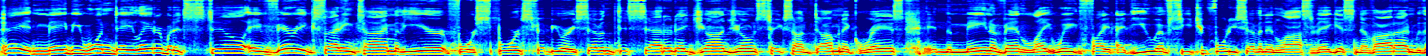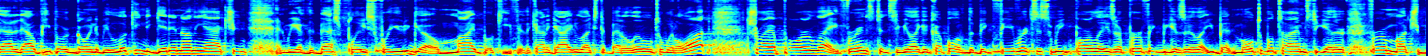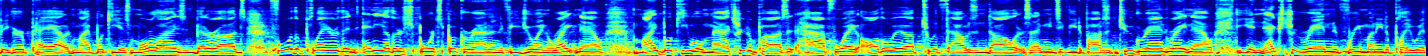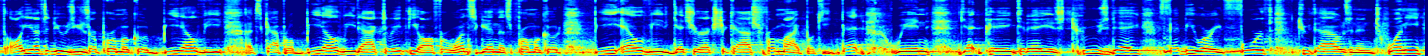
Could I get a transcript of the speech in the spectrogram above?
Hey, it may be one day later, but it's still a very exciting time of the year for sports. February 7th, this Saturday, Jon Jones takes on Dominick Reyes in the main event lightweight fight at UFC 247 in Las Vegas, Nevada. And without a doubt, people are going to be looking to get in on the action, and we have the best place for you to go, MyBookie. For the kind of guy who likes to bet a little to win a lot, try a parlay. For instance, if you like a couple of the big favorites this week, parlays are perfect because they let you bet multiple times together for a much bigger payout. And MyBookie has more lines and better odds for the player than any other sports book around. And if you join right now, MyBookie will match your deposit halfway all the way up to $1,000. That means if you deposit two grand right now, you get an extra grand in free money to play with. All you have to do is use our promo code BLV. That's capital BLV to activate the offer. Once again, that's promo code BLV to get your extra cash from MyBookie. Bet, win, get paid. Today is Tuesday, February 4th, 2020.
